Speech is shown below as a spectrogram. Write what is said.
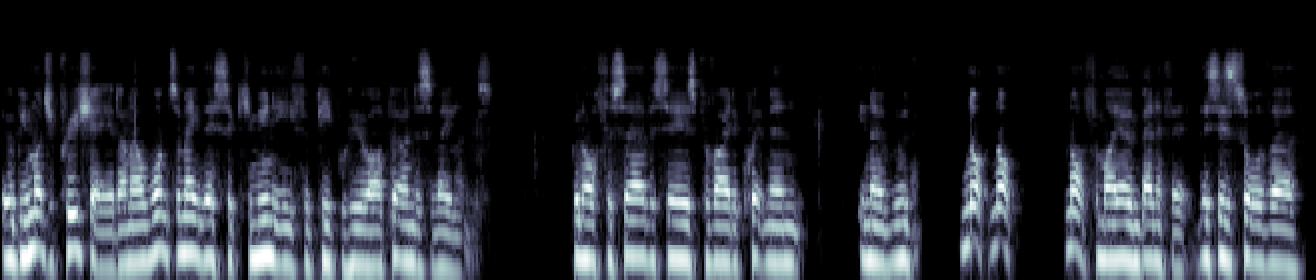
It would be much appreciated, and I want to make this a community for people who are put under surveillance. I'm going to offer services, provide equipment, you know, not not not for my own benefit. This is sort of a,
